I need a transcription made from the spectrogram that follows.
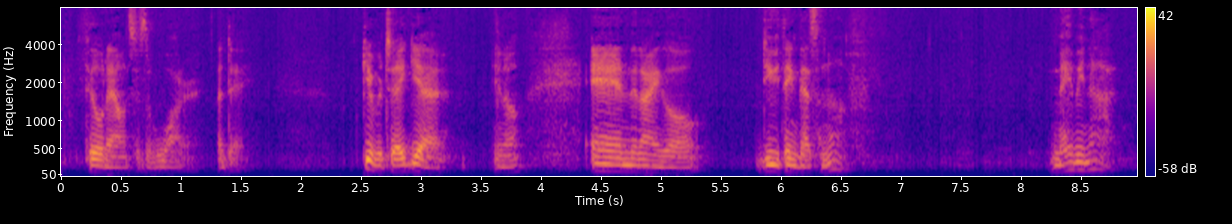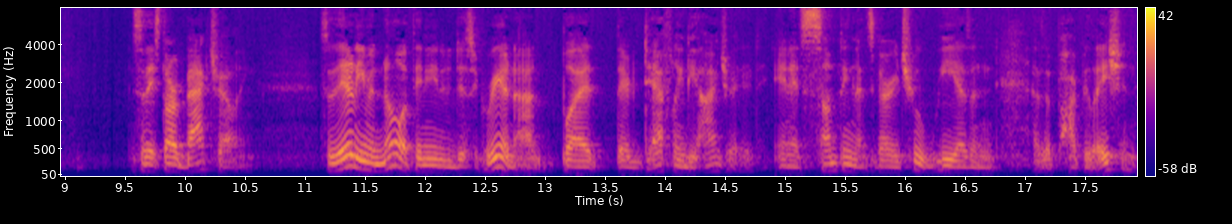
filled ounces of water a day. Give or take, yeah, you know. And then I go, do you think that's enough? Maybe not. So they start backtrailing. So they don't even know if they need to disagree or not, but they're definitely dehydrated, and it's something that's very true. We, as an as a population,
